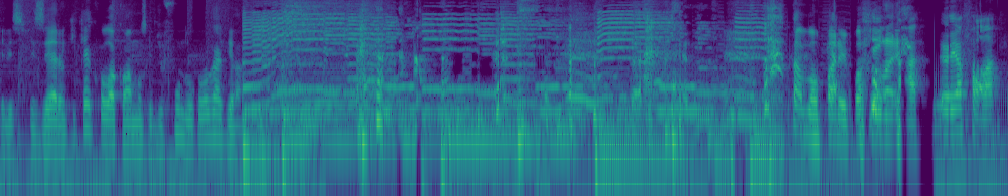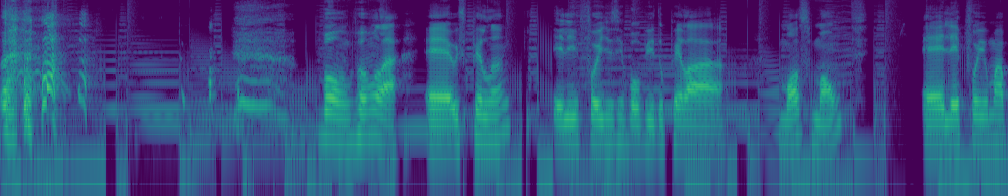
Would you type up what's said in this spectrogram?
eles fizeram? Que quer colocar uma música de fundo? Vou colocar aqui, ó. tá bom, parei, pode falar aí. Eu ia falar. Bom, vamos lá. É, o Spelunk, ele foi desenvolvido pela Mosmont. É, ele foi uma,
